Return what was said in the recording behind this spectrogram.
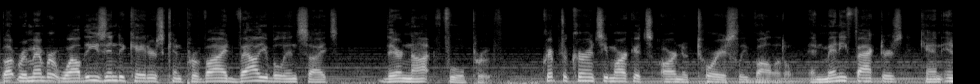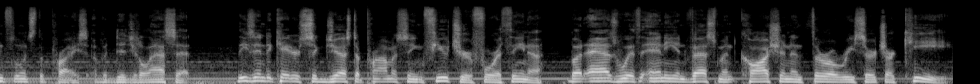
But remember, while these indicators can provide valuable insights, they're not foolproof. Cryptocurrency markets are notoriously volatile, and many factors can influence the price of a digital asset. These indicators suggest a promising future for Ethena, but as with any investment, caution and thorough research are key.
